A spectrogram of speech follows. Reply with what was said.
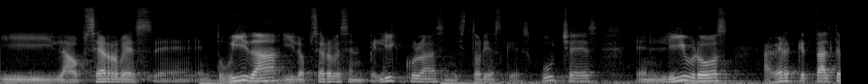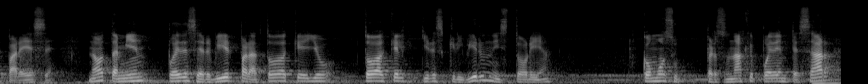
y la observes eh, en tu vida y lo observes en películas, en historias que escuches, en libros, a ver qué tal te parece. ¿no? También puede servir para todo aquello todo aquel que quiere escribir una historia, cómo su personaje puede empezar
